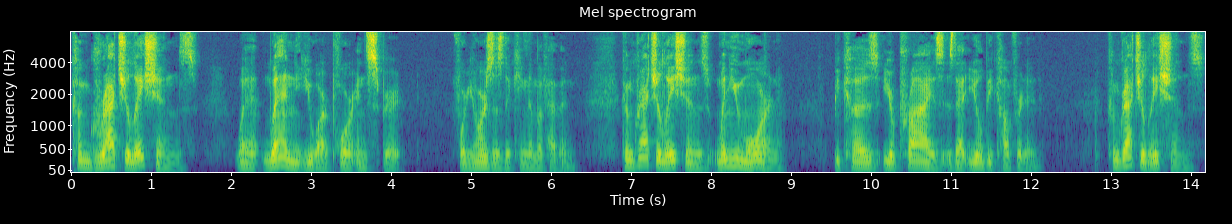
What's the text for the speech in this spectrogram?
congratulations when, when you are poor in spirit, for yours is the kingdom of heaven. Congratulations when you mourn, because your prize is that you'll be comforted. Congratulations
